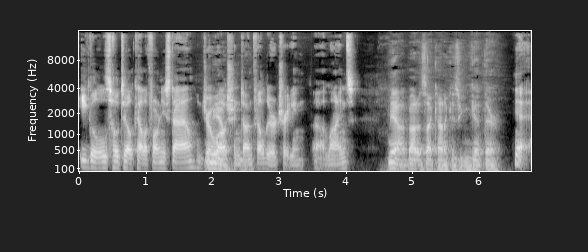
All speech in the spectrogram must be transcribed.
Eagles Hotel California style. Joe Yeah. Walsh and Don Felder are trading uh, lines. yeah, about as iconic as you can get there. Yeah,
